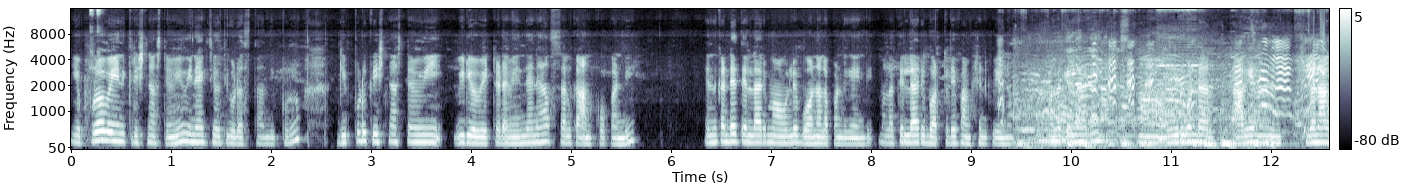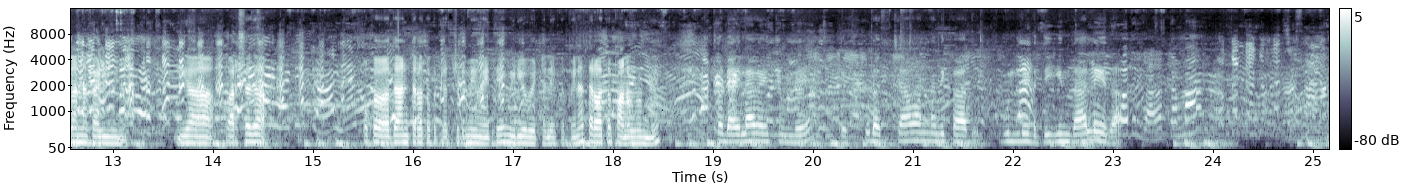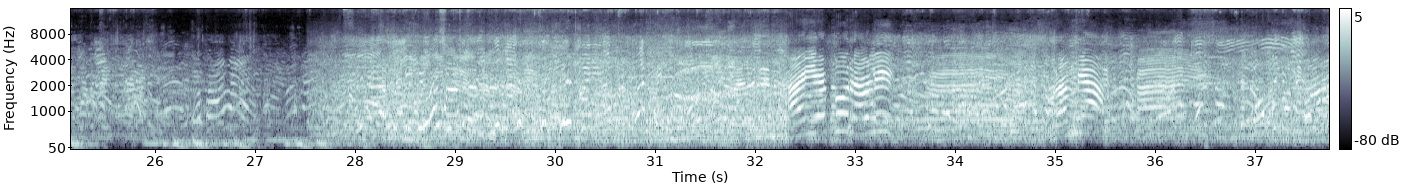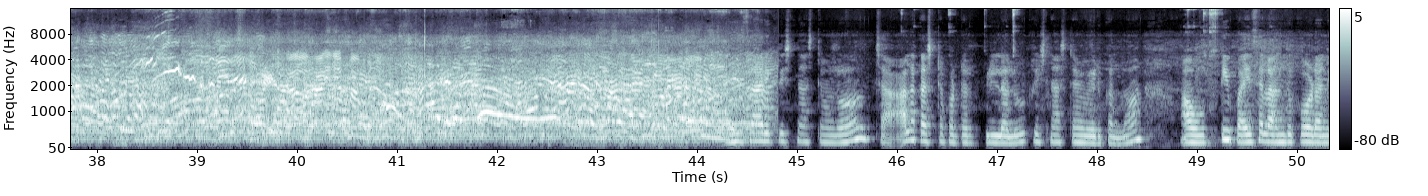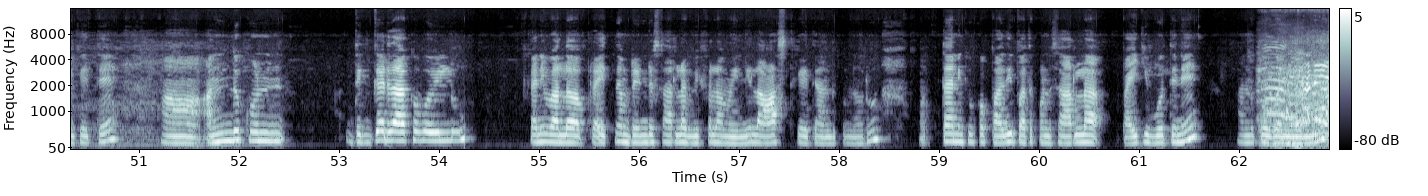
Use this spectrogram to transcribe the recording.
ఎప్పుడో పోయింది కృష్ణాష్టమి వినాయక చవితి కూడా వస్తుంది ఇప్పుడు. ఇప్పుడు కృష్ణాష్టమి వీడియో పెట్టడం ఏందని అసలు అనుకోకండి ఎందుకంటే తెల్లారి మా ఊళ్ళో బోనాల పండుగ అయింది. మళ్ళీ తెల్లారి బర్త్డే ఫంక్షన్కి పోయినాం. మళ్ళీ తెల్లారి ఆ, ఊరుగొండ నాగే శివనాగన్న కడిగి ఇక వరుసగా ఒక దాని తర్వాత ఒకటి వచ్చాడు మేమైతే వీడియో పెట్టలేకపోయినా తర్వాత పనులు ఉండే ఒక డైలాగ్ అవుతుండే ఎప్పుడు వచ్చామన్నది కాదు బుల్లెట్ దిగిందా లేదా? కృష్ణాష్టమిలో చాలా కష్టపడ్డారు పిల్లలు కృష్ణాష్టమి వేడుకల్లో. ఆ ఉట్టి పైసలు అందుకోవడానికైతే అందుకు దగ్గర దాకా పోయిళ్ళు. కానీ వాళ్ళ ప్రయత్నం రెండు సార్లు విఫలమైంది. లాస్ట్కి అయితే అందుకున్నారు. మొత్తానికి ఒక పది పదకొండు సార్ల పైకి పోతేనే అందుకోగలిగాను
